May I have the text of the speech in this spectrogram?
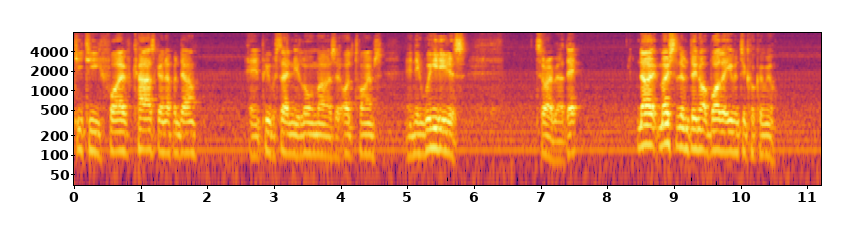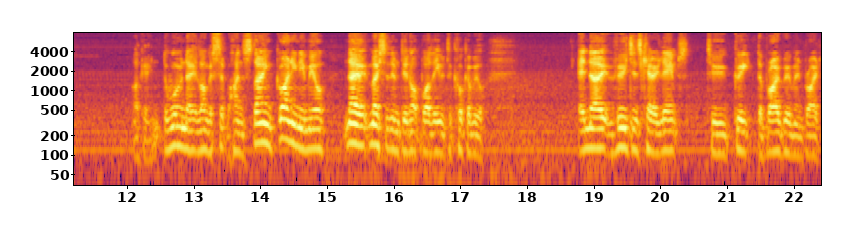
GT5 cars going up and down, and people starting their lawnmowers at odd times, and their weed eaters. Sorry about that. No, most of them do not bother even to cook a meal. Okay, the women no longer sit behind the stone grinding their meal. No, most of them do not bother even to cook a meal. And no, virgins carry lamps to greet the bridegroom and bride.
